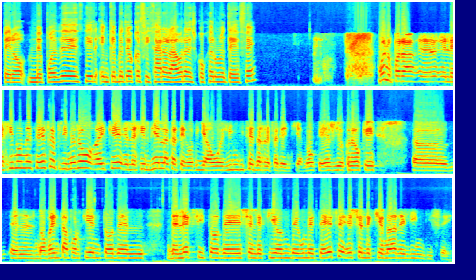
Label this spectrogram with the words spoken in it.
pero ¿me puede decir en qué me tengo que fijar a la hora de escoger un ETF? Bueno, para eh, elegir un ETF primero hay que elegir bien la categoría o el índice de referencia, ¿no? Que es yo creo que eh, el 90% del, del éxito de selección de un ETF es seleccionar el índice.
